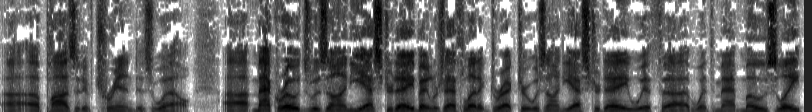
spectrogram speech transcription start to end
uh, a positive trend as well. Uh, Mack Rhoades was on yesterday. Baylor's athletic director was on yesterday with with Matt Mosley,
